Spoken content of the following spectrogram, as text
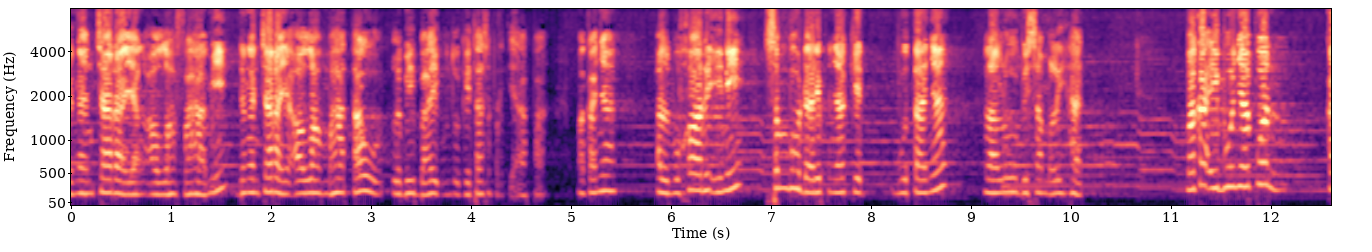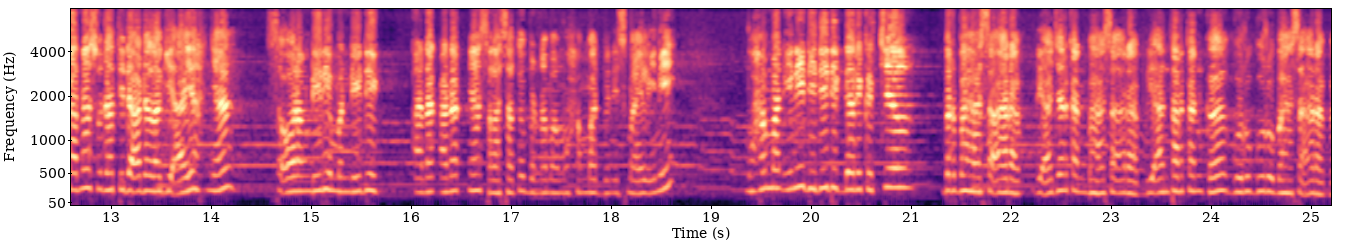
dengan cara yang Allah fahami, dengan cara yang Allah Maha tahu lebih baik untuk kita seperti apa. Makanya Al-Bukhari ini sembuh dari penyakit butanya lalu bisa melihat. Maka ibunya pun karena sudah tidak ada lagi ayahnya, seorang diri mendidik anak-anaknya salah satu bernama Muhammad bin Ismail ini. Muhammad ini dididik dari kecil berbahasa Arab, diajarkan bahasa Arab, diantarkan ke guru-guru bahasa Arab.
